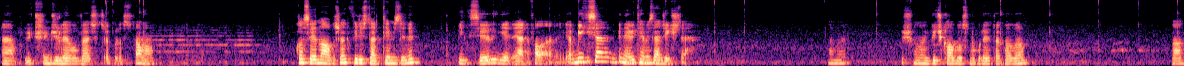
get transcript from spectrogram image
Ha, üçüncü level'da açılacak burası. Tamam. Bu kasaya ne yapacak? Virüsler temizlenip bilgisayarı yani falan ya bilgisayar bir nevi temizlenecek işte. Ama şunu güç kablosunu buraya takalım. Lan.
